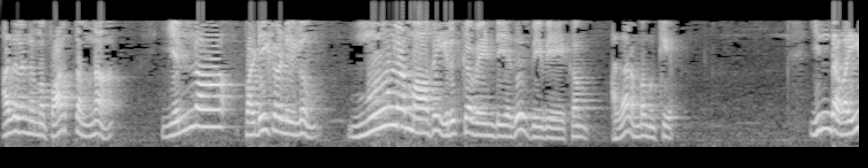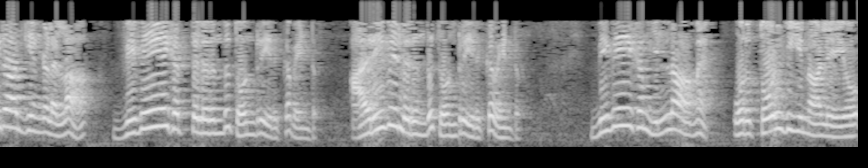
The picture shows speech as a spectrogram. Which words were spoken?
அதுல நம்ம பார்த்தோம்னா எல்லா படிகளிலும் மூலமாக இருக்க வேண்டியது விவேகம். அதான் ரொம்ப முக்கியம். இந்த வைராகியங்கள் எல்லாம் விவேகத்திலிருந்து தோன்றி இருக்க வேண்டும். அறிவிலிருந்து தோன்றி இருக்க வேண்டும். விவேகம் இல்லாம ஒரு தோல்வியினாலேயோ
